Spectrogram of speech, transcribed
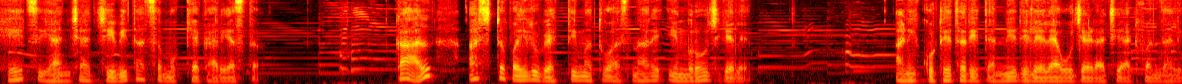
हेच यांच्या जीविताचं मुख्य कार्य असतं. काल अष्टपैलू व्यक्तिमत्व असणारे इम्रोज गेले. आणि कुठेतरी त्यांनी दिलेल्या उजेडाची आठवण झाली.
